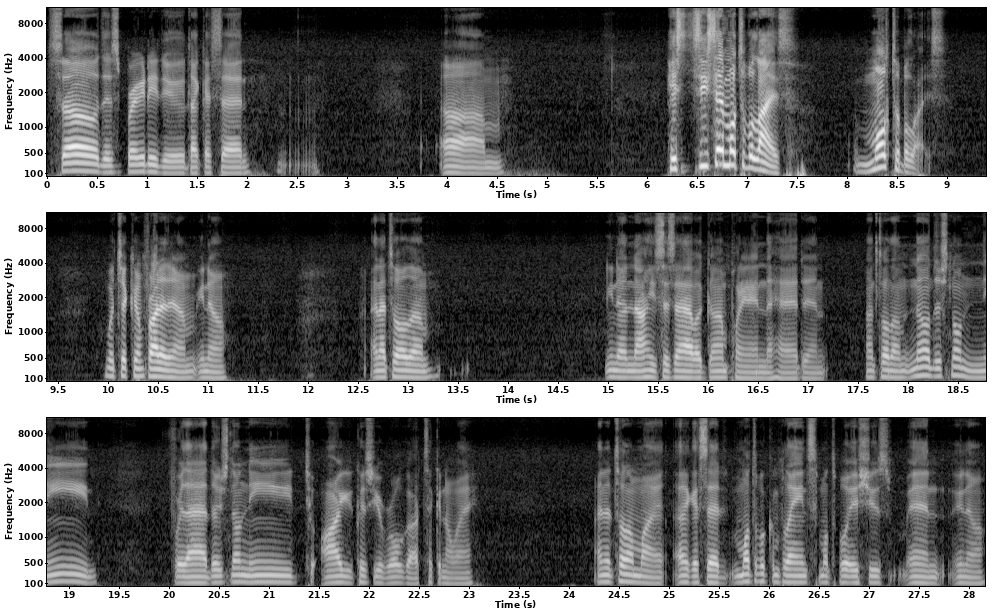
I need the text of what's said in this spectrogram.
So, this Brady dude, like I said, um, he, he said multiple lies. Multiple lies. Which I confronted him, you know. And I told him, you know, now he says I have a gun pointed in the head, and I told him, no, there's no need for that. There's no need to argue because your role got taken away. And I told him why. Like I said, multiple complaints, multiple issues, and you know,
